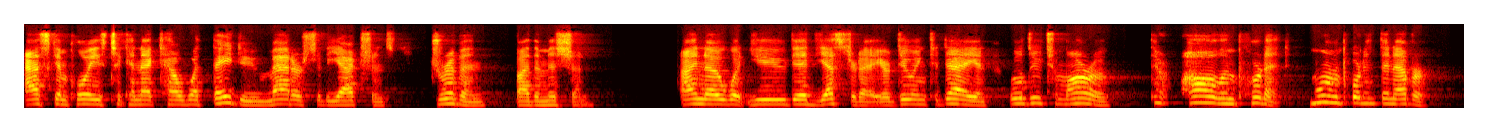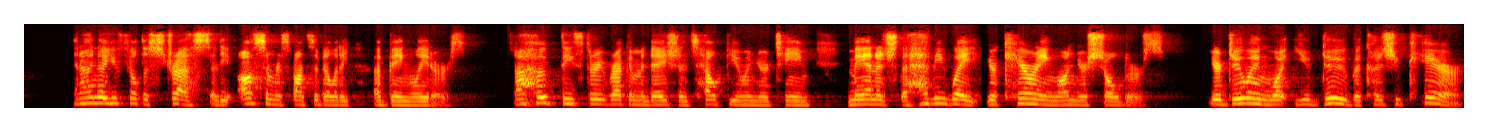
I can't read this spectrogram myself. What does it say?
Ask employees to connect how what they do matters to the actions driven by the mission. I know what you did yesterday or doing today and will do tomorrow. They're all important, more important than ever. And I know you feel the stress and the awesome responsibility of being leaders. I hope these three recommendations help you and your team manage the heavy weight you're carrying on your shoulders. You're doing what you do because you care.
